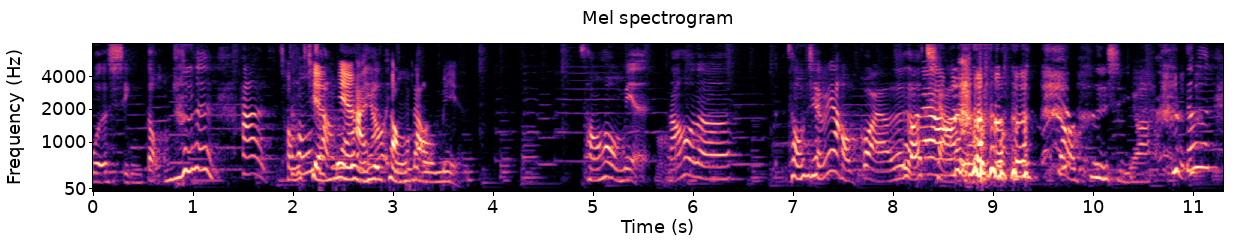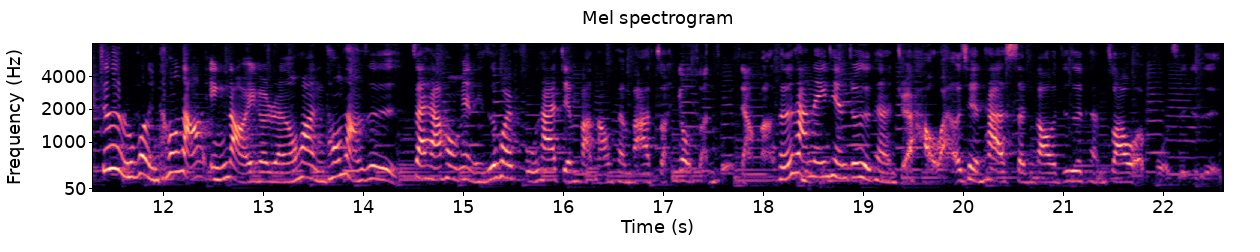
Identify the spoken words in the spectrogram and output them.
我的行动 就是他从前面还是从后面？从后面，然后呢？从前面好怪啊，就是要掐我，叫我自行啊。但是就是，如果你通常要引导一个人的话，你通常是在他后面，你是会扶他肩膀，然后可能把他转右转左这样嘛。可是他那一天就是可能觉得好玩，而且他的身高就是可能抓我的脖子，就是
